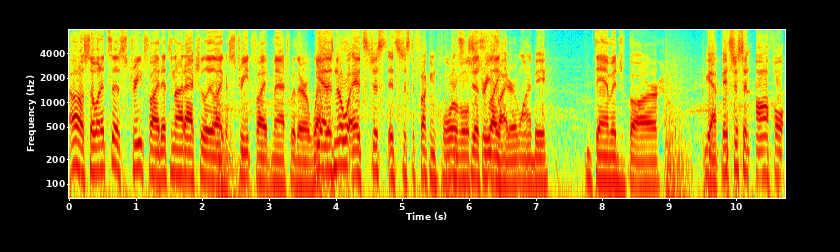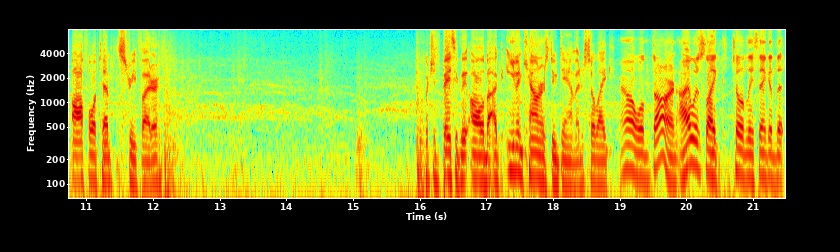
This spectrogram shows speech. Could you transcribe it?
Oh, so when it says street fight, it's not actually like a street fight match where there are Yeah, there's no way. It's just it's just a fucking horrible just Street like- Fighter wannabe. damage bar. Yeah, it's just an awful, awful attempt at Street Fighter. Which is basically all about like, even counters do damage. So like, Oh well, darn! I was like totally thinking that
